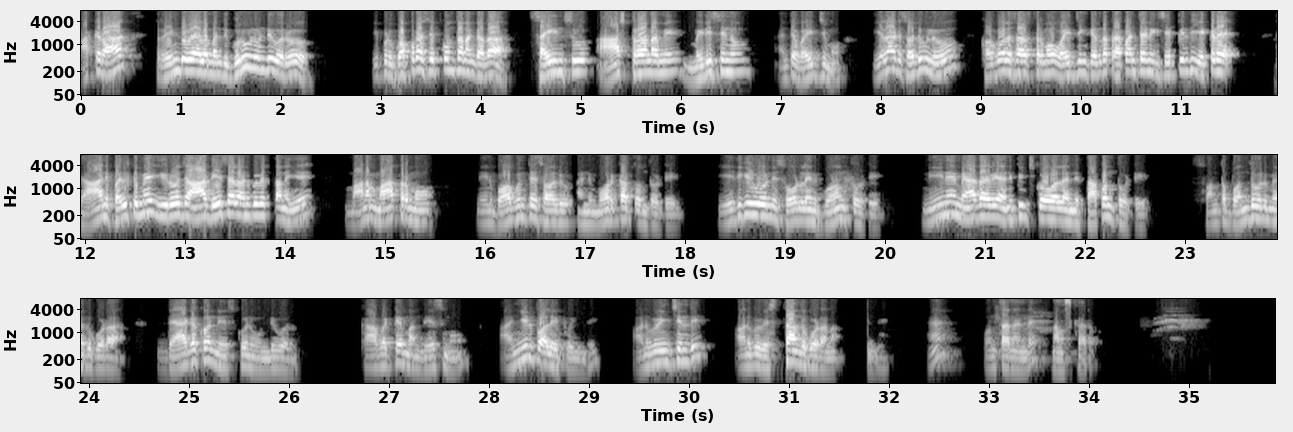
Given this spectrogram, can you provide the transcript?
అక్కడ రెండు వేల మంది గురువులు ఉండేవారు. ఇప్పుడు గొప్పగా చెప్పుకుంటున్నాం కదా సైన్సు ఆస్ట్రానమీ మెడిసిన్ అంటే వైద్యము. ఇలాంటి చదువులు ఖగోళ శాస్త్రము వైద్యం కింద ప్రపంచానికి చెప్పింది ఇక్కడే. దాని ఫలితమే ఈరోజు ఆ దేశాలు అనుభవిస్తున్నాయి. మనం మాత్రము నేను బాగుంటే చాలు అని మూర్ఖత్వంతో ఎదిగి ఓడిని చూడలేని గుణంతో నేనే మేధావి అనిపించుకోవాలని తపంతో సొంత బంధువుల మీద కూడా డేగకొని నేసుకొని ఉండేవారు. కాబట్టే మన దేశము అన్యుల పాలైపోయింది. అనుభవించింది అనుభవిస్తాంది కూడా ఉంటానండి. నమస్కారం.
